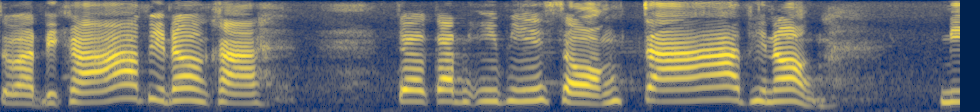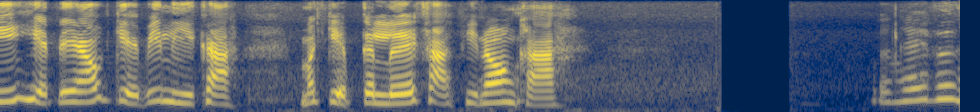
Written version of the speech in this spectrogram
สวัสดีค่ะ พี่น้องค่ะ เจอกัน EP สองจ้าพี่น้อง มีเห็ดแล้วเก็บอีหลีค่ะ มาเก็บกันเลยค่ะ พี่น้องค่ะเบิ่งไงเบิ่ง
